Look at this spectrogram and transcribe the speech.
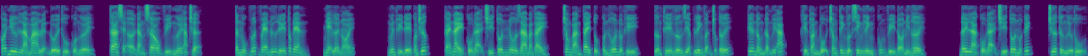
coi như là ma luyện đối thủ của ngươi, ta sẽ ở đằng sau vì ngươi áp trận. Tần mục vớt ve nữ đế tóc đen, nhẹ lời nói. Nguyên thủy đế quan trước, cái này cổ đại trí tôn nhô ra bàn tay, trong bàn tay tụ quấn hôn đột khí, cường thế hướng diệp linh vận trục tới, kia nồng đậm uy áp, khiến toàn bộ trong tinh vực sinh linh cũng vì đó nín hơi đây là cổ đại trí tôn một kích, chưa từng lưu thủ,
